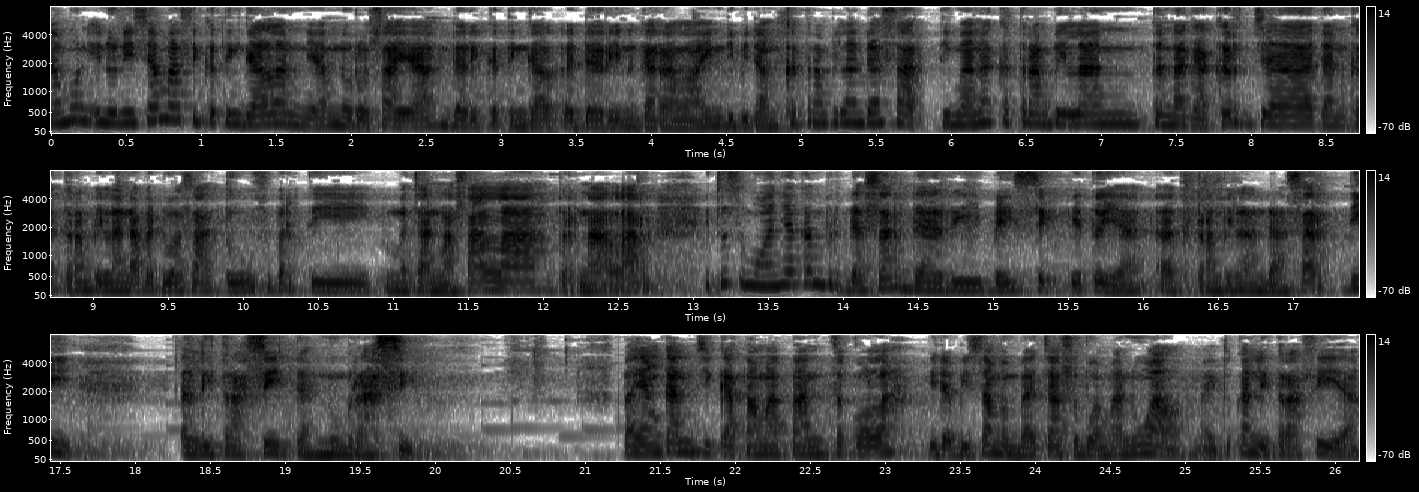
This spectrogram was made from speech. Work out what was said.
namun Indonesia masih ketinggalan ya menurut saya dari ketinggal eh, dari negara lain di bidang keterampilan dasar di mana keterampilan tenaga kerja dan keterampilan abad 21 seperti pemecahan masalah, bernalar itu semuanya kan berdasar dari basic gitu ya eh, keterampilan dasar di eh, literasi dan numerasi. Bayangkan jika tamatan sekolah tidak bisa membaca sebuah manual. Nah, itu kan literasi ya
